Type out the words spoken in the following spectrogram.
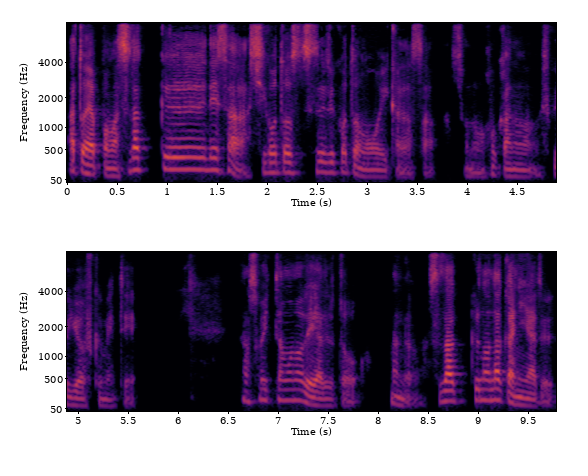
あとやっぱまあ Slack でさ、仕事することも多いからさ、その他の副業を含めて。そういったものでやると、なんだろう、 Slack の中にある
